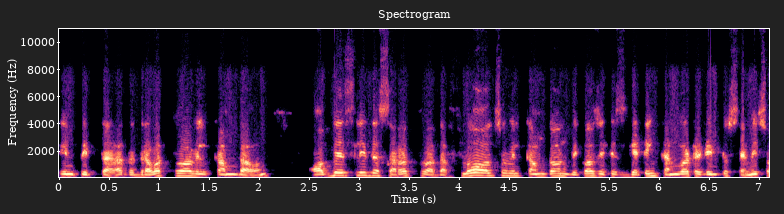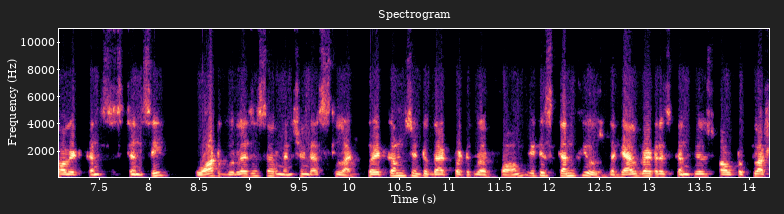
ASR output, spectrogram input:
in Pitta, the Dravatva will come down. Obviously the Saratva, the flow also will come down because it is getting converted into semi-solid consistency what Gururaja are mentioned as slug. So it comes into that particular form. It is confused. The gallbladder is confused how to flush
